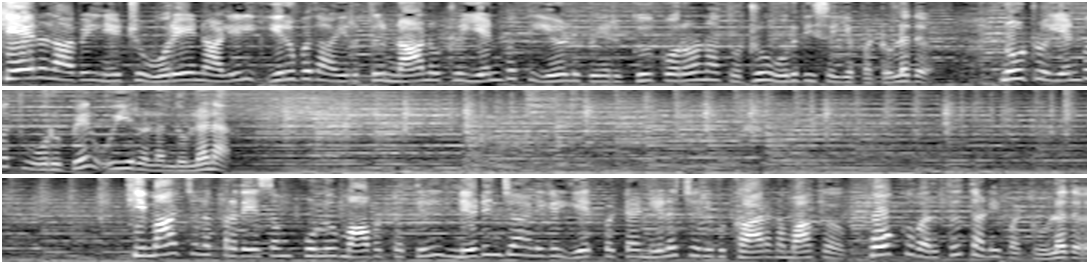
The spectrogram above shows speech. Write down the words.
கேரளாவில் நேற்று ஒரே நாளில் இருபதாயிரத்து நானூற்று எண்பத்தி ஏழு பேருக்கு கொரோனா தொற்று உறுதி செய்யப்பட்டுள்ளது. நூற்று எண்பத்தி ஒரு பேர் உயிரிழந்துள்ளனா் ஹிமாச்சல பிரதேசம் குழு மாவட்டத்தில் நெடுஞ்சாலையில் ஏற்பட்ட நிலச்சரிவு காரணமாக போக்குவரத்து தடைப்பட்டுள்ளது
